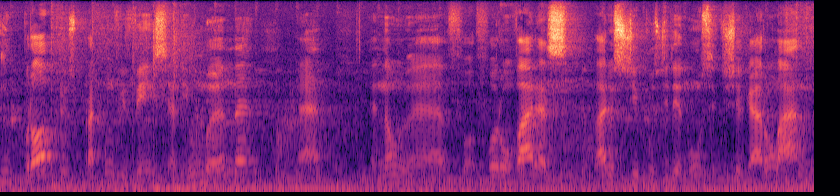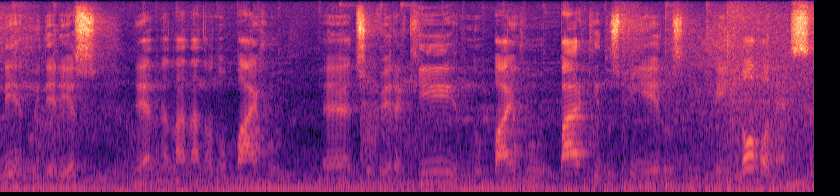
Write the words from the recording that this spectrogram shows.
impróprios para a convivência humana, né? Não, é, foram várias, vários tipos de denúncias que chegaram lá no endereço, né? lá no, no bairro, é, deixa eu ver aqui, no bairro Parque dos Pinheiros, em Nova Odessa.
